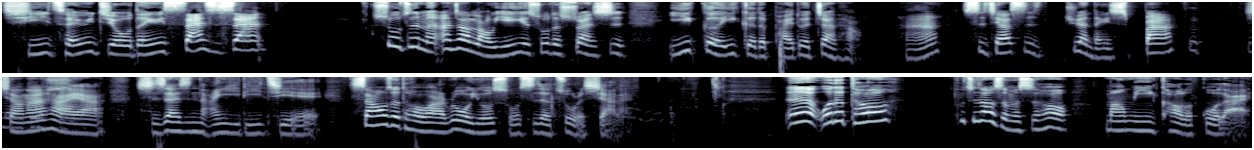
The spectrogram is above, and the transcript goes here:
七乘以九等于三十三。数字们按照老爷爷说的算式，一个一个的排队站好。啊，四加四居然等于十八！小男孩呀，实在是难以理解，搔着头啊，若有所思的坐了下来。嗯，我的头，不知道什么时候。猫咪靠了过来，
